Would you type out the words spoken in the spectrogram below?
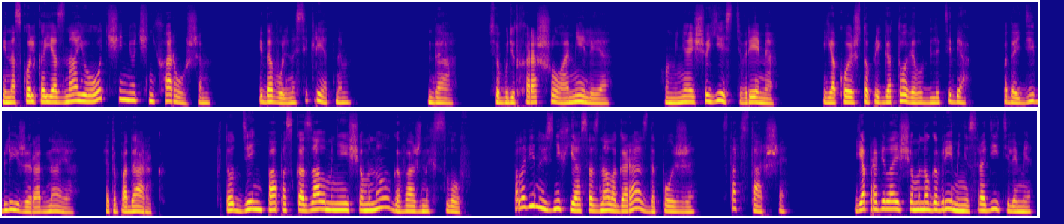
и, насколько я знаю, очень-очень хорошим и довольно секретным. Да, все будет хорошо, Амелия. У меня еще есть время. Я кое-что приготовил для тебя. Подойди ближе, родная. Это подарок. В тот день папа сказал мне еще много важных слов. Половину из них я осознала гораздо позже, став старше. Я провела еще много времени с родителями,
